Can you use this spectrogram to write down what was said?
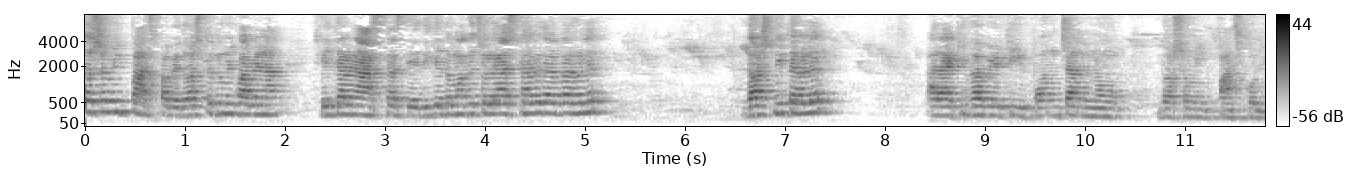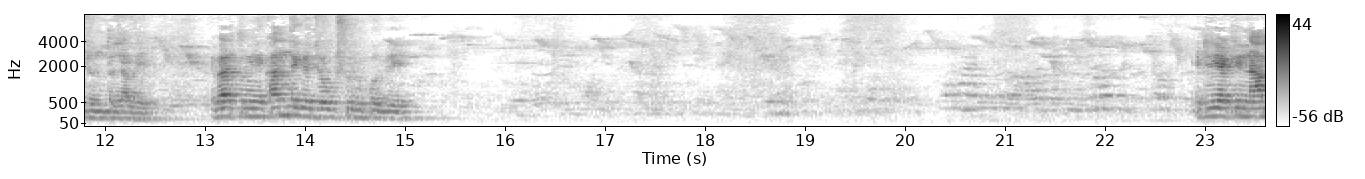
দশমিক পাঁচ পাবে। দশ তো তুমি পাবে না। সেই কারণে আস্তে আস্তে এদিকে তোমাকে চলে আসতে হবে দরকার হলে। দশ নিতে হলে। আর একইভাবে এটি পঞ্চান্ন দশমিক পাঁচ পর্যন্ত যাবে। এবার তুমি এখান থেকে যোগ শুরু করবে। এটির একটি নাম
